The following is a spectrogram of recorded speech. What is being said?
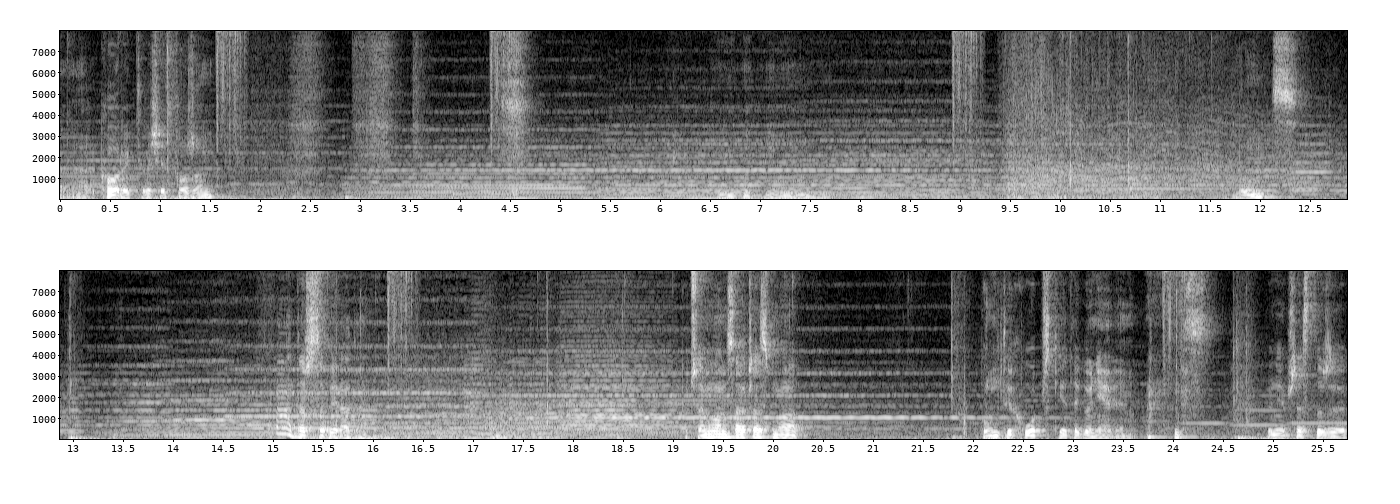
e, kory, które się tworzą. Bunt. A, dasz sobie radę. To czemu on cały czas ma bunty chłopskie? Tego nie wiem. Pewnie przez to, że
